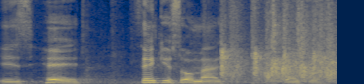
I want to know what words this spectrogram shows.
is heard. Thank you so much. Thank you.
